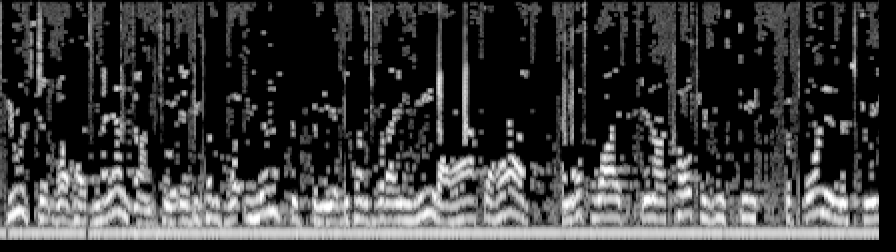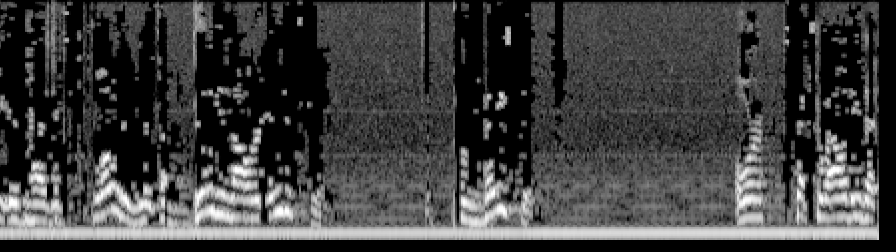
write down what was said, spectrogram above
stewardship, what has man done to it? It becomes what ministers to me. It becomes what I need, I have to have. And that's why in our culture you see the porn industry is, has exploded. It's a billion dollar industry. pervasive. Or sexuality that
